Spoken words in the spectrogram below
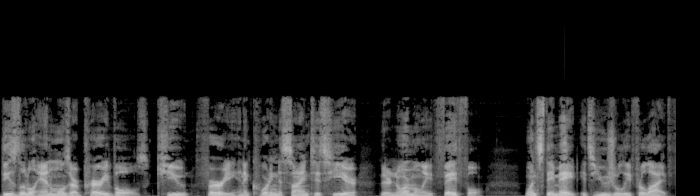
These little animals are prairie voles, cute, furry, and according to scientists here, they're normally faithful. Once they mate, it's usually for life.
